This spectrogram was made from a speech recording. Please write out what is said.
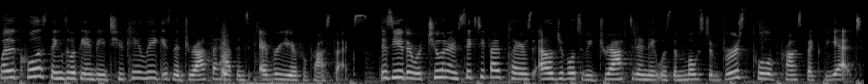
One of the coolest things about the NBA 2K League is the draft that happens every year for prospects. This year there were 265 players eligible to be drafted and it was the most diverse pool of prospects yet.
